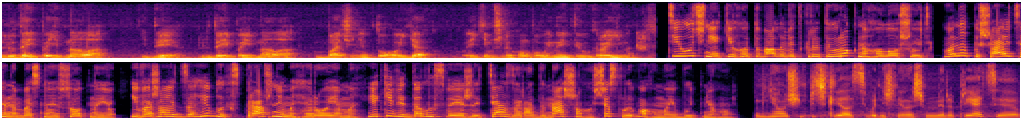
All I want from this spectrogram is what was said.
Людей поєднала ідея, людей поєднала бачення того, як, яким шляхом повинна йти Україна. Ті учні, які готували відкритий урок, наголошують, вони пишаються небесною сотнею і вважають загиблих справжніми героями, які віддали своє життя заради нашого щасливого майбутнього. Меня очень впечатлило сегодняшнее наше мероприятие.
